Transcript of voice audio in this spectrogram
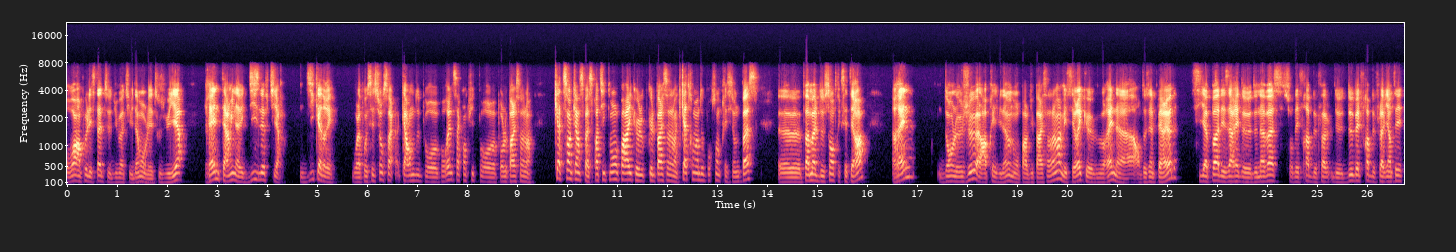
pour voir un peu les stats du match. Évidemment, vous l'avez tous vu hier. Rennes termine avec 19 tirs, 10 cadrés. Pour la possession, 42 pour, pour Rennes, 58 pour, pour le Paris Saint-Germain. 415 passes, pratiquement pareil que le, que le Paris Saint-Germain. 82% de précision de passe, euh, pas mal de centres, etc. Rennes, dans le jeu, alors après, évidemment, on parle du Paris Saint-Germain, mais c'est vrai que Rennes, en deuxième période, s'il n'y a pas des arrêts de, Navas sur des frappes de, de, deux belles frappes de Flavienté,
